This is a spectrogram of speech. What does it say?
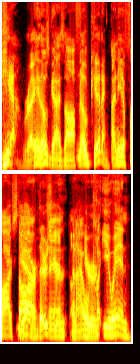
Yeah. Right. Pay those guys off. no kidding. I need a five star. Yeah, there's your- and I will your- cut you in.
